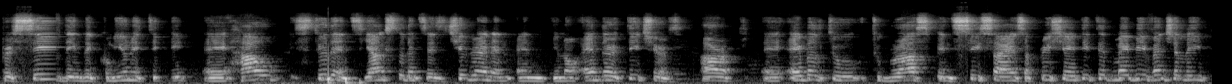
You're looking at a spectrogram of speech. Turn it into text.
perceived in the community, uh, how students, young students as children and, and you know and their teachers are uh, able to, to grasp and see science, appreciate it, and maybe eventually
